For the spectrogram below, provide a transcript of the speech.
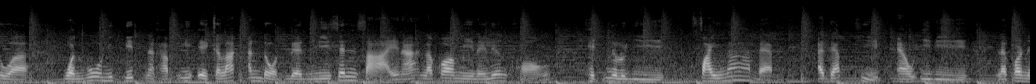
ตัว วอลโวนิดๆนะครับ มีเอกลักษณ์อันโดดเด่น มีเส้นสายนะ แล้วก็มีในเรื่องของเทคโนโลยี ไฟหน้าแบบ Adaptive LED แล้วก็ใน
